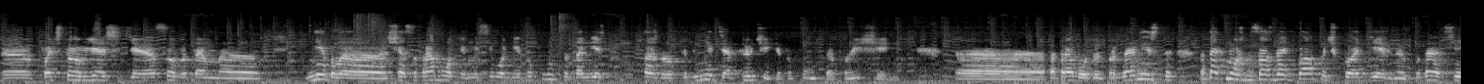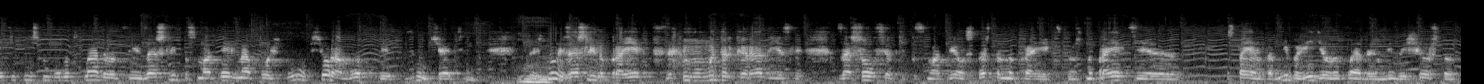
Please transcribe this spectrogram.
э, в почтовом ящике особо там э, не было, сейчас отработаем мы сегодня эту функцию, там есть у каждого в кабинете отключить эту функцию оповещений. Э, отработают программисты. А так можно создать папочку отдельную, куда все эти письма будут складываться, и зашли, посмотрели на почту, о, все работает, замечательно. То есть, ну и зашли на проект, Ну, мы только рады, если зашел, все-таки посмотрел, что же там на проекте, потому что на проекте постоянно там либо видео выкладываем, либо еще что-то.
